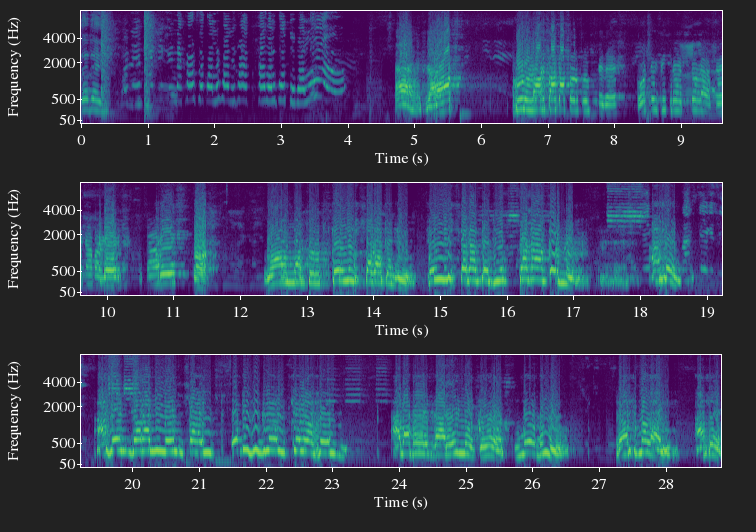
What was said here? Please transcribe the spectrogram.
দে দে। হ্যাঁ যারা পাতা তরমুজ নেবেন অতি শীঘ্র চলে আসেন আমাদের গাড়ির চল্লিশ টাকা কেজি, চল্লিশ টাকা কেজি টাকা তরমুজ আসেন আসেন, যারা নিলেন তাই অতি শীঘ্র চলে আসেন। আমাদের গাড়ির নিকট মধু রসমালাই। আসেন,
